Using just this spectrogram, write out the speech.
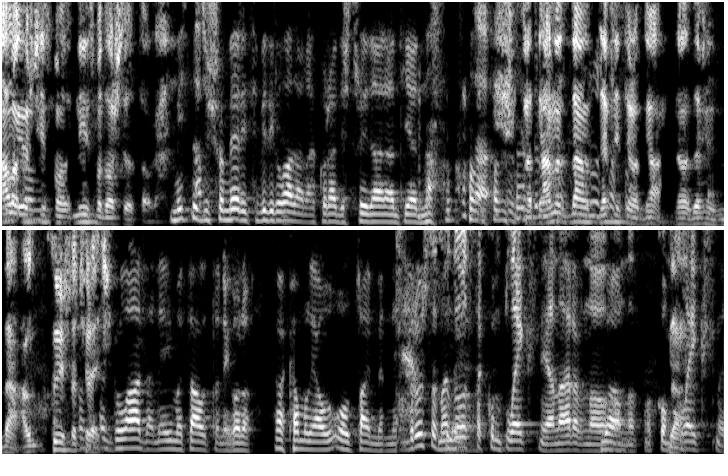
malo još nismo, nismo došli do toga. Mislim da ćeš u Americi biti gladan ako radiš tri dana tjedno. da, danas, danas, definitivno da, danas definitivno da, ali što ću reći? Glada, ne imati auto, nego ono, a kamoli old timer. Ne. Društva su dosta kompleksnija, naravno, odnosno kompleksne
